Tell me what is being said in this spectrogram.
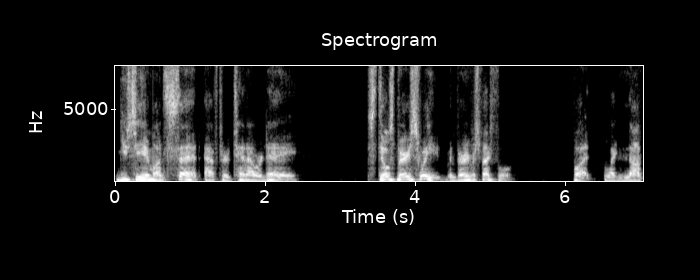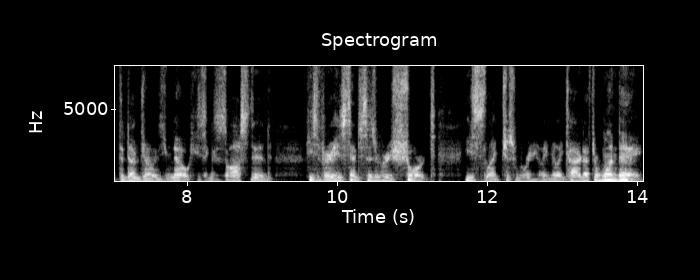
you see him on set after a ten hour day, still very sweet and very respectful, but like not the Doug Jones you know. He's exhausted. He's very his sentences are very short. He's like just really really tired after one day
